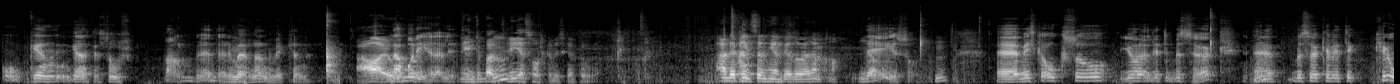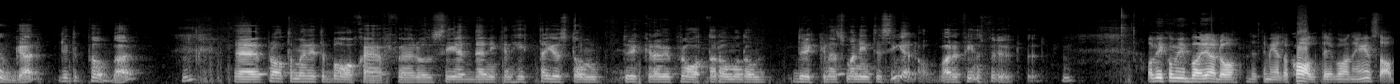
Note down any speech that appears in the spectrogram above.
Och en ganska stor spannbredd däremellan. Vi kan Ja, jo. laborera Det är lite. inte bara tre sorter vi ska prova. Ja, det finns en hel del att välja mellan. Det är ju så. Eh, vi ska också göra lite besök. Eh, besöka lite krogar, lite pubbar. Eh, prata med lite barchefer och se där ni kan hitta just de dryckerna vi pratar om och de dryckerna som man är intresserad av. Vad det finns för utbud. Och vi kommer ju börja då lite mer lokalt i vår egen stad.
